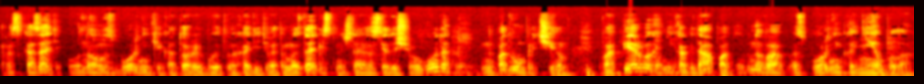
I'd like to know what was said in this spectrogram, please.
рассказать о новом сборнике, который будет выходить в этом издательстве, начиная со следующего года, по двум причинам. Во-первых, никогда подобного сборника не было.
